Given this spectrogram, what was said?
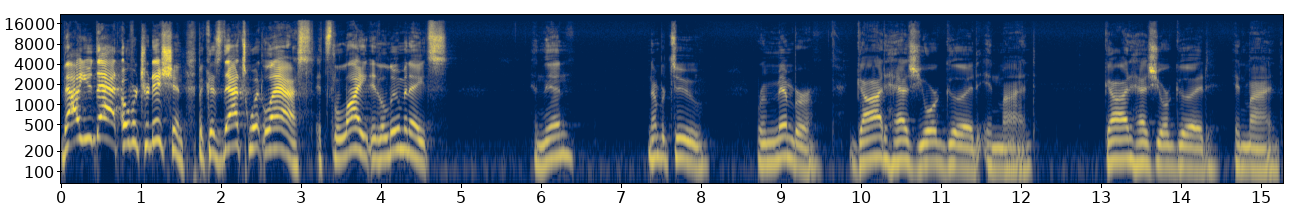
Value that over tradition because that's what lasts. It's the light, it illuminates. And then, number two, remember God has your good in mind. God has your good in mind.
